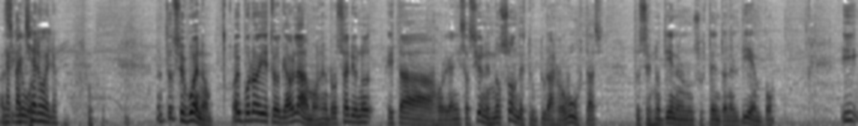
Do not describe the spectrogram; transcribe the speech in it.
La que, bueno, cacharuelo. Entonces, bueno, hoy por hoy esto es lo que hablamos. En Rosario no, estas organizaciones no son de estructuras robustas, entonces no tienen un sustento en el tiempo. Y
